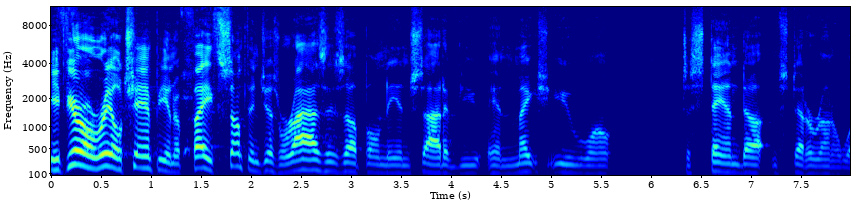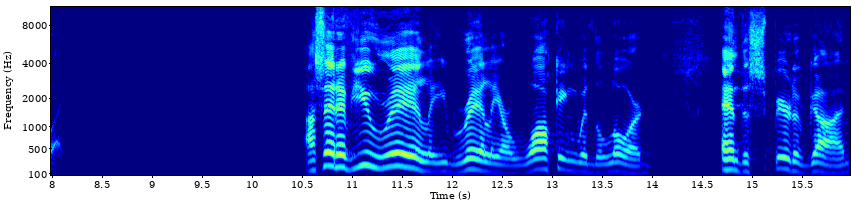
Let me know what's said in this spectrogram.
if you're a real champion of faith, something just rises up on the inside of you and makes you want to stand up instead of run away. I said, if you really, really are walking with the Lord and the Spirit of God,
